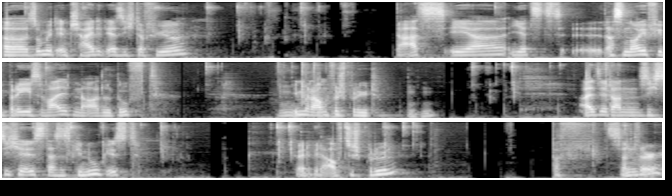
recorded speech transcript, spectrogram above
Äh, somit entscheidet er sich dafür, dass er jetzt äh, das neue Febreze Waldnadelduft Hm. im Raum versprüht. Mhm. Als er dann sich sicher ist, dass es genug ist, hört er wieder auf zu sprühen. Thunder.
